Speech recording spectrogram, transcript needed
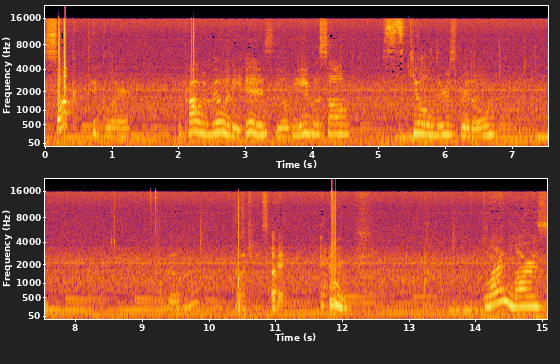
sock pickler. The probability is you'll be able to solve Skilder's riddle. Wilhelm? Oh jeez. Okay. Blind Lars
